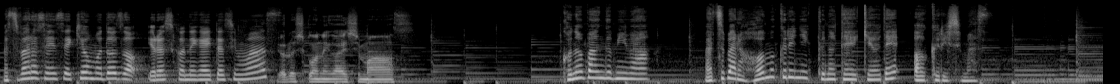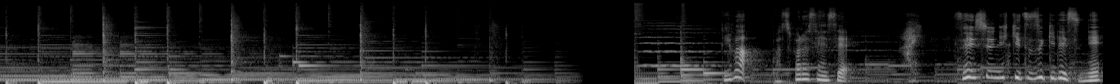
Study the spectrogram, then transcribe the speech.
松原先生今日もどうぞよろしくお願いいたします。よろしくお願いします。この番組は松原ホームクリニックの提供でお送りします。では松原先生。はい。先週に引き続きですね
